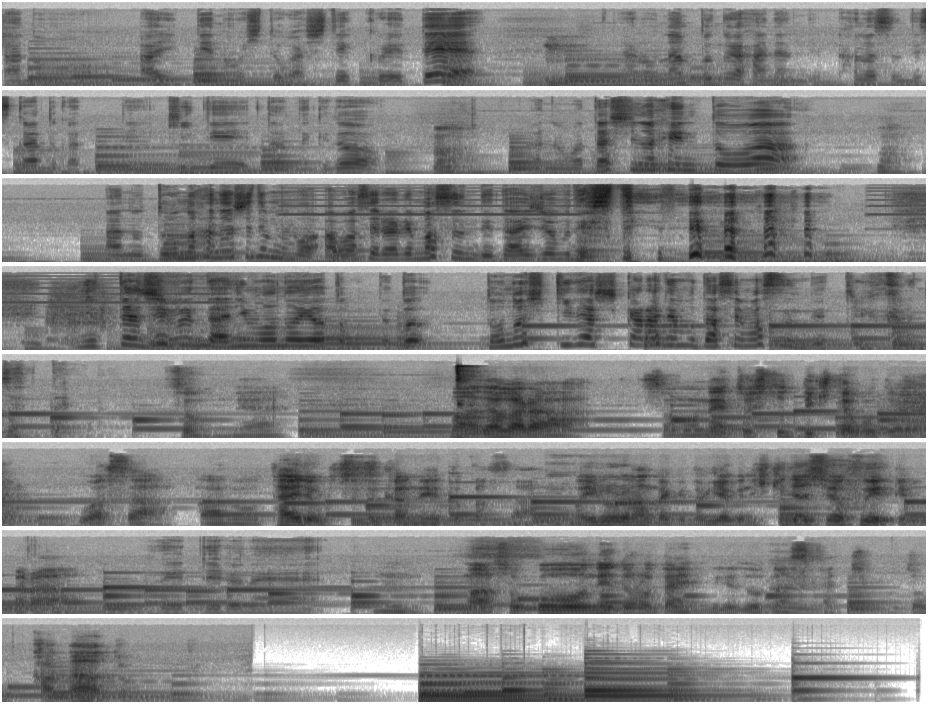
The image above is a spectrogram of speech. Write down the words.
あの相手の人がしてくれてうん。あの何分ぐらい話話すんですかとかって聞いてたんだけどうん。あの私の返答はうんあのどの話でも合わせられますんで大丈夫ですって言った自分何者よと思ってどどの引き出しからでも出せますんでっていう感じだったよ。そうね。まあだからそのね年取ってきたことはさあの体力続かねえとかさ、うんまあいろいろなんだけど逆に引き出しは増えてるから、増えてるね。うん、まあそこをねどのタイミングでどう出すかっていうことかなと思うけど。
